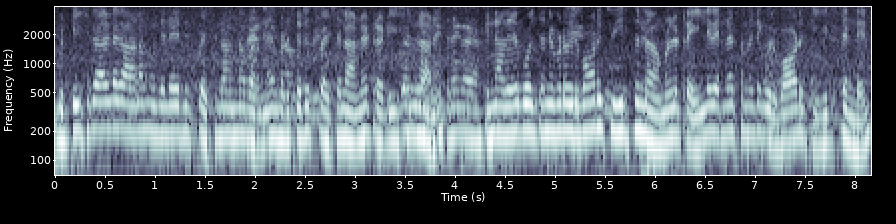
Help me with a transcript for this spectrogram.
ബ്രിട്ടീഷുകാരുടെ കാലം മുതലേ ഇത് സ്പെഷ്യലാണെന്ന് പറഞ്ഞത് ഇവിടുത്തെ ഒരു സ്പെഷ്യലാണ് ട്രഡീഷണലാണ് പിന്നെ അതേപോലെ തന്നെ ഇവിടെ ഒരുപാട് സ്വീറ്റ്സ് ഉണ്ട് നമ്മൾ ട്രെയിനിൽ വരുന്ന സമയത്തൊക്കെ ഒരുപാട് സ്വീറ്റ്സ് ഉണ്ട് ഉം,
